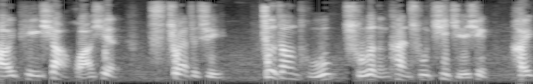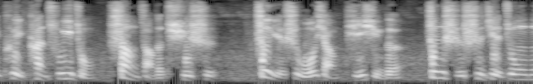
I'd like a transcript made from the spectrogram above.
，IP 下划线 Strategy。这张图除了能看出季节性，还可以看出一种上涨的趋势。这也是我想提醒的：真实世界中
